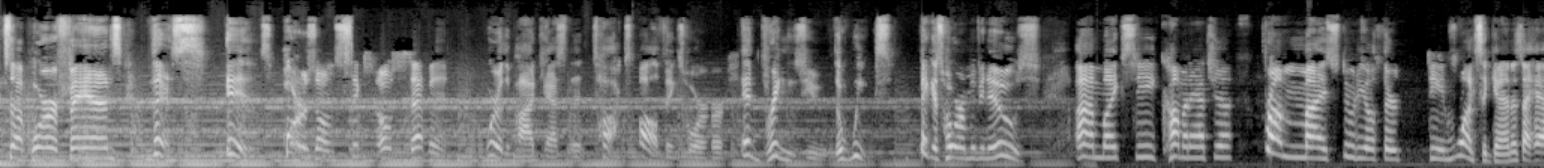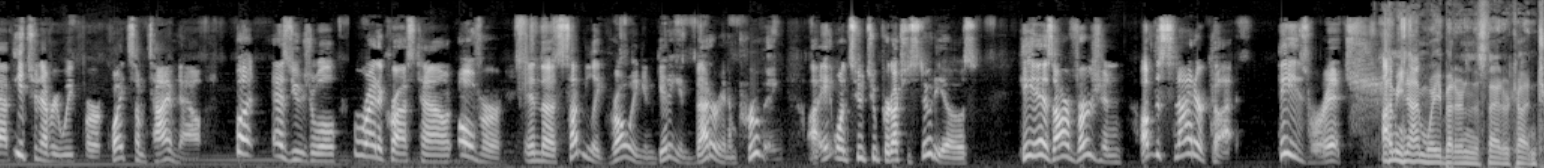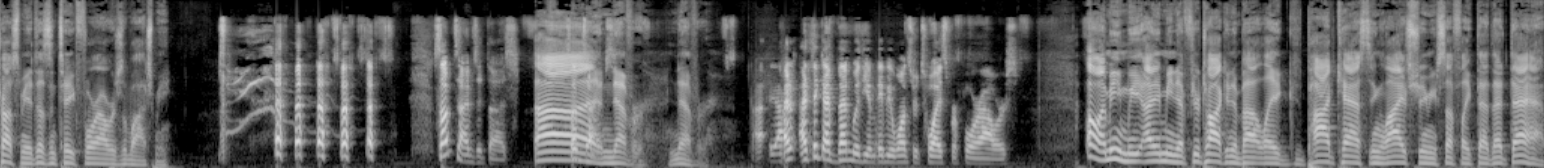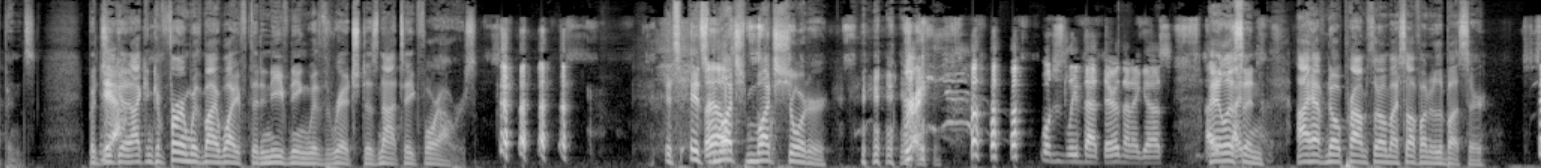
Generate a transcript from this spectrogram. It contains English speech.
What's up, horror fans? This is Horror Zone 607. We're the podcast that talks all things horror and brings you the week's biggest horror movie news. I'm Mike C, coming at you from my Studio 13 once again, as I have each and every week for quite some time now. But as usual, right across town, over in the suddenly growing and getting better and improving uh, 8122 Production Studios, he is our version of the Snyder Cut. He's rich. I mean, I'm way better than the Snyder Cut, and trust me, it doesn't take four hours to watch me. Sometimes it does. Uh, Sometimes. never, never. I, I- think I've been with you maybe once or twice for four hours. Oh, I mean, we. I mean, if you're talking about like podcasting, live streaming, stuff like that, that that happens. But you Yeah. can, I can confirm with my wife that an evening with Rich does not take four hours. it's it's Well- much much shorter. Right. We'll just leave that there then, I guess. Hey, I- listen, I, have no problem throwing myself under the bus, sir.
